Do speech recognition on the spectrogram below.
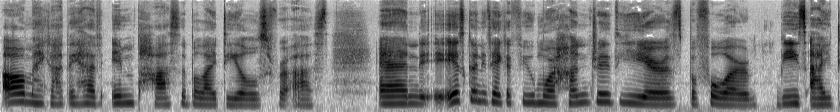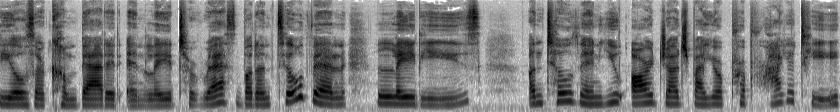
oh my God, they have impossible ideals for us. And it's going to take a few more hundred years before these ideals are combated and laid to rest. But until then, ladies, until then, you are judged by your propriety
